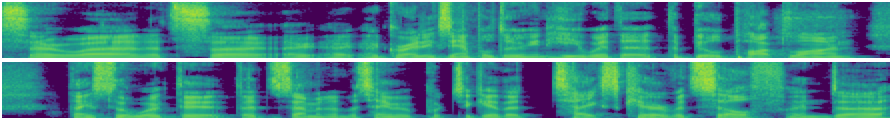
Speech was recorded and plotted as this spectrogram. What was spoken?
So uh, that's uh, a, a, great example doing it here, where the the build pipeline, thanks to the work that that Saman and the team have put together, takes care of itself, and uh,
